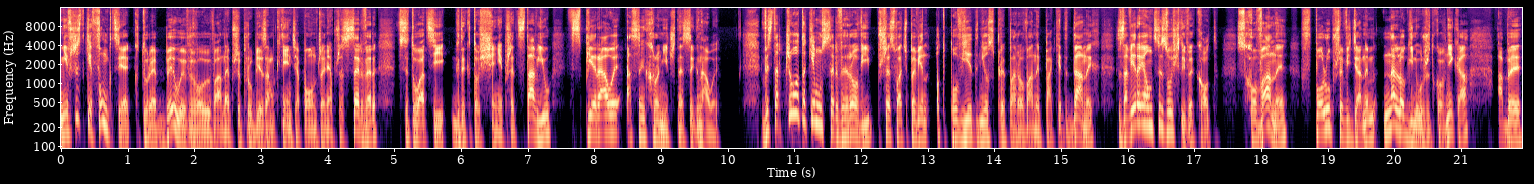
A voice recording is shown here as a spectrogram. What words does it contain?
Nie wszystkie funkcje, które były wywoływane przy próbie zamknięcia połączenia przez serwer w sytuacji, gdy ktoś się nie przedstawił, wspierały asynchroniczne sygnały. Wystarczyło takiemu serwerowi przesłać pewien odpowiednio spreparowany pakiet danych zawierający złośliwy kod, schowany w polu przewidzianym na login użytkownika, aby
